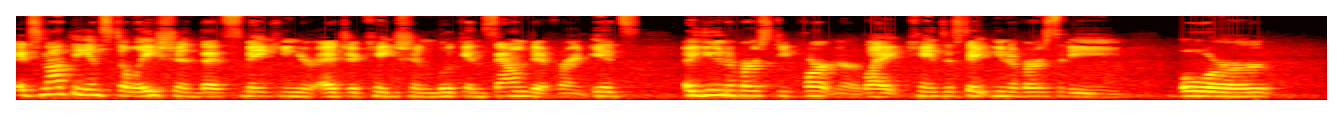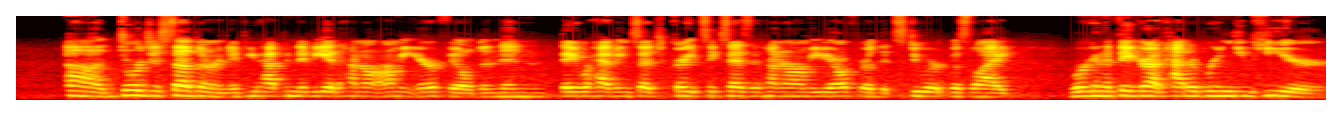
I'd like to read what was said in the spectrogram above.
it's not the installation that's making your education look and sound different. It's a university partner like Kansas State University or uh, Georgia Southern, if you happen to be at Hunter Army Airfield, and then they were having such great success at Hunter Army Airfield that Stewart was like, we're going to figure out how to bring you here.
